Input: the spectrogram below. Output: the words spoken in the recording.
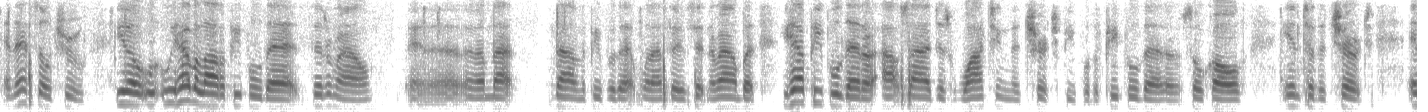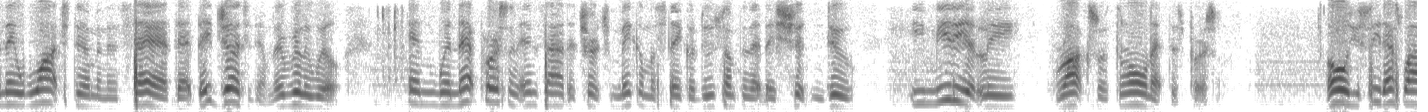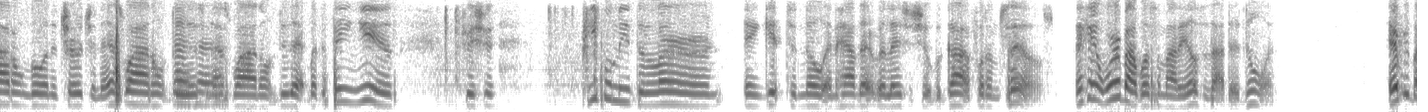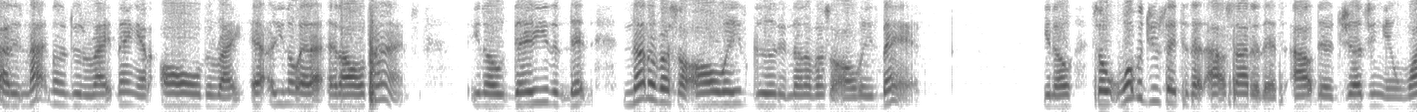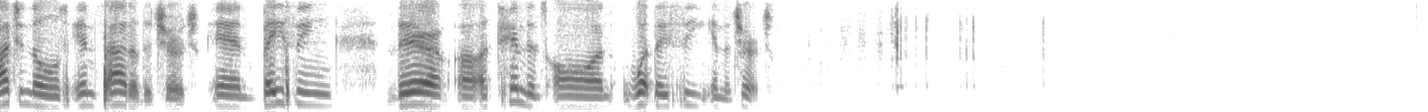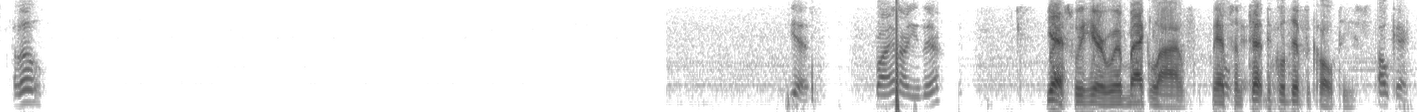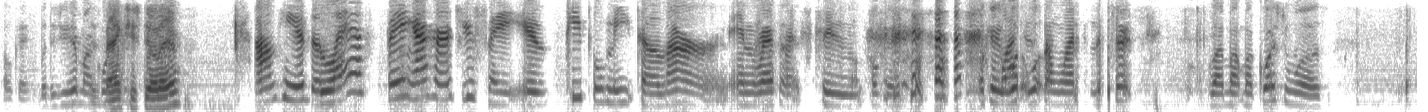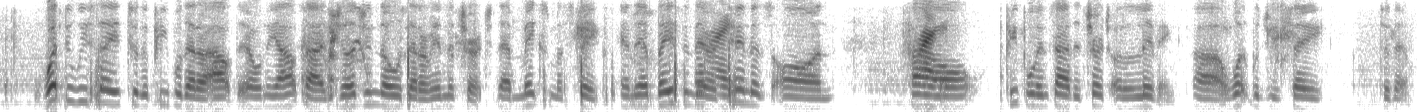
And that's so true. You know, we have a lot of people that sit around, and, uh, and I'm not down on the people that when I say sitting around, but you have people that are outside just watching the church people, the people that are so-called into the church, and they watch them, and it's sad that they judge them. They really will. And when that person inside the church make a mistake or do something that they shouldn't do, immediately rocks are thrown at this person. Oh, you see, that's why I don't go into church, and that's why I don't do mm-hmm. this, and mm-hmm. that's why I don't do that. But the thing is, Tresha, people need to learn and get to know and have that relationship with God for themselves. They can't worry about what somebody else is out there doing everybody's not going to do the right thing at all the right uh, you know at at all times. You know they either that none of us are always good and none of us are always bad. You know so what would you say to that outsider that's out there judging and watching those inside of the church and basing their uh, attendance on what they see in the church? Hello Yes. Brian, are you there? Yes, we're here. We're back live. We had okay. some technical difficulties. Okay, okay. But did you hear my is question? Banks, you still there? I'm here. The last thing I heard you say is people need to learn in reference to okay. Okay, what, what someone in the church. Right. My my question was, what do we say to the people that are out there on the outside judging those that are in the church that makes mistakes and they're basing their right. attendance on how right. people inside the church are living. Uh, what would you say to them?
